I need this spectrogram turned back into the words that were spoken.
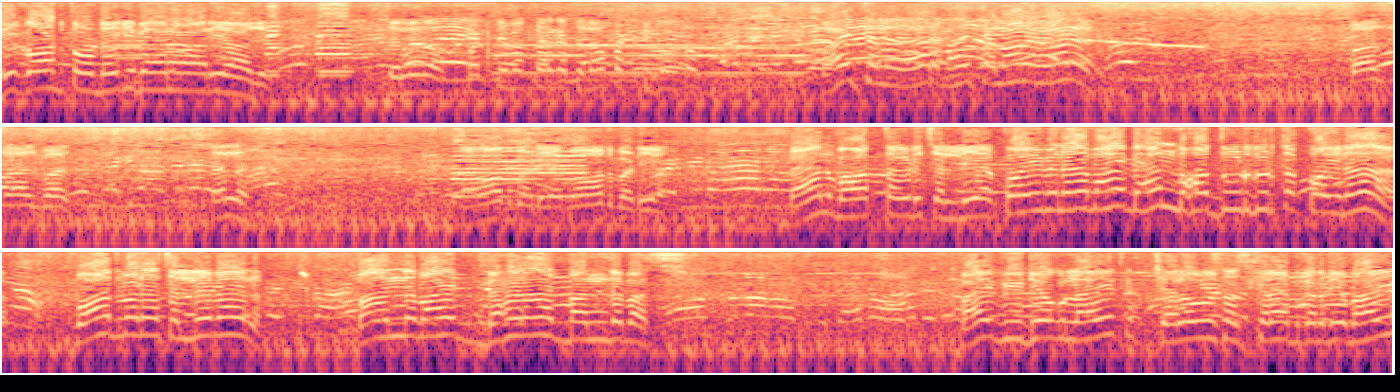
रिकॉर्ड तोड़ेगी बहन हमारी आज। चलेगा पट्टी पकड़ के चलो, पट्टी भाई, चलो यार, भाई चलाओ यार। बस बस बस। चल। बहुत बढ़िया बहुत बढ़िया। बहन बहुत तगड़ी चल रही है। कोई भी ना, भाई, बहन बहुत दूर दूर तक कोई ना। बहुत बढ़िया चल रही है बहन। बाँध भाई, बहन आज बाँध दे बस। भाई, वीडियो को लाइक चैनल को सब्सक्राइब कर दिए भाई।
